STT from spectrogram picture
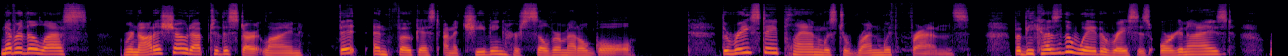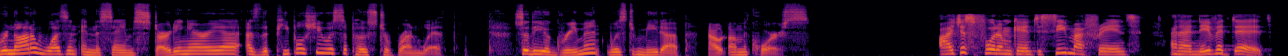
Nevertheless, Renata showed up to the start line fit and focused on achieving her silver medal goal. The race day plan was to run with friends, but because of the way the race is organized, Renata wasn't in the same starting area as the people she was supposed to run with. So the agreement was to meet up out on the course. I just thought I'm going to see my friends, and I never did.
